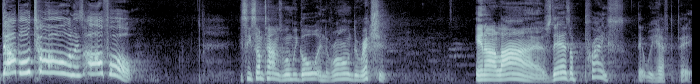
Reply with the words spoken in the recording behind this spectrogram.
Double toll is awful. You see, sometimes when we go in the wrong direction in our lives, there's a price that we have to pay.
